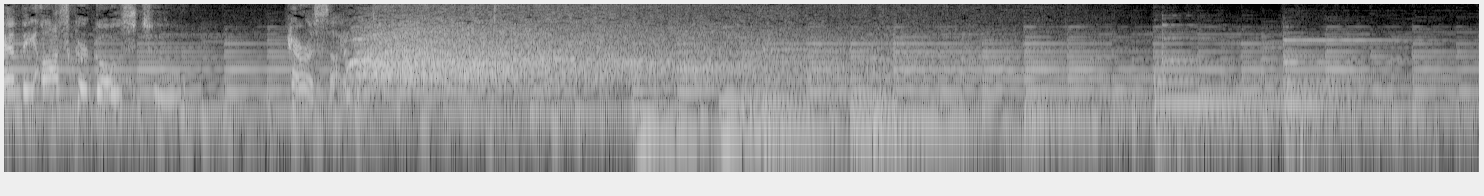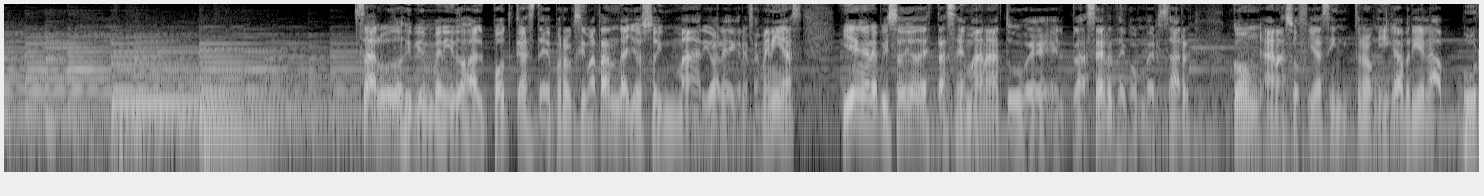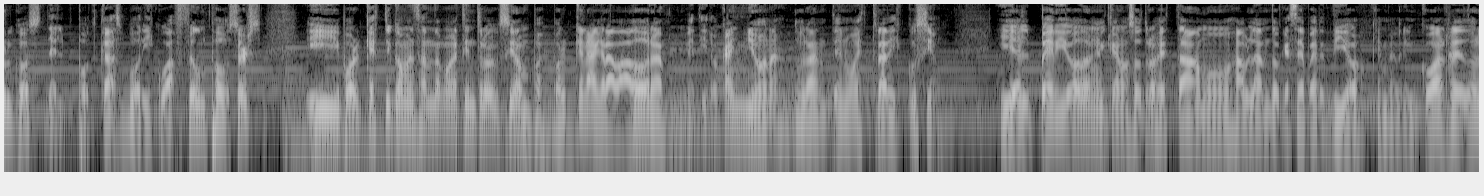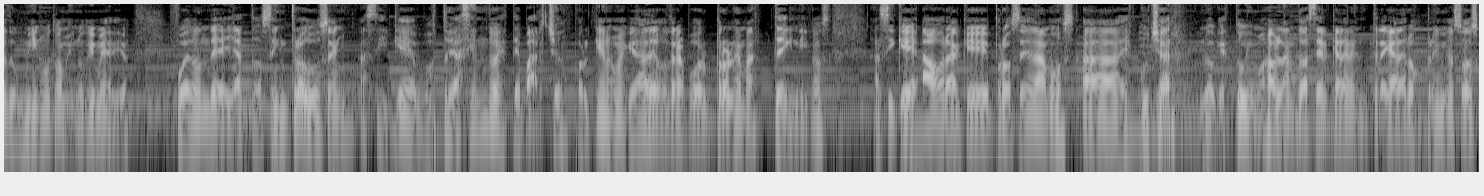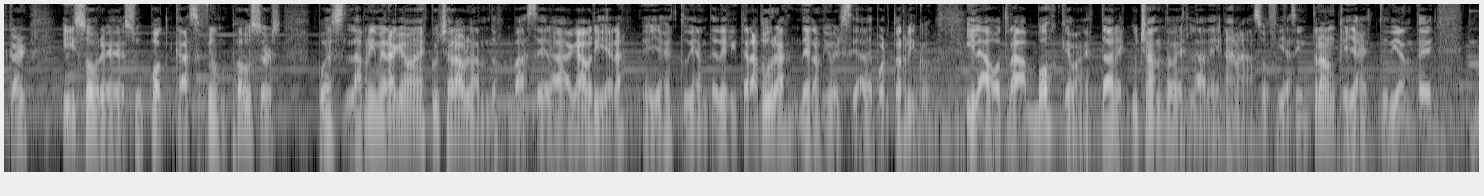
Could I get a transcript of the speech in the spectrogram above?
And the Oscar goes to Parasite. Saludos y bienvenidos al podcast de Próxima Tanda. Yo soy Mario Alegre Femenías y en el episodio de esta semana tuve el placer de conversar con Ana Sofía Cintrón y Gabriela Burgos del podcast Boricua Film Posters. ¿Y por qué estoy comenzando con esta introducción? Pues porque la grabadora me tiró cañona durante nuestra discusión. Y el periodo en el que nosotros estábamos hablando que se perdió, que me brincó alrededor de un minuto, minuto y medio, fue donde ellas dos se introducen. Así que estoy haciendo este parcho porque no me queda de otra por problemas técnicos. Así que ahora que procedamos a escuchar lo que estuvimos hablando acerca de la entrega de los premios Oscar y sobre su podcast Film Posters, pues la primera que van a escuchar hablando va a ser a Gabriela. Ella es estudiante de literatura de la Universidad de Puerto Rico. Y la otra voz que van a estar escuchando es la de Ana Sofía Cintrón, que ella es estudiante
